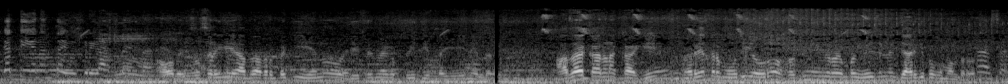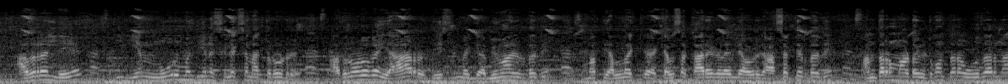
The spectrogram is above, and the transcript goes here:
ಅಗತ್ಯ ಏನಂತ ಯುವಕರಿಗೆ ಆಗ್ತಾ ಇಲ್ಲ. ಹೌದು ಯುವಕರಿಗೆ ಅದು ಅದ್ರ ಬಗ್ಗೆ ಏನು ದೇಶದ ಮ್ಯಾಗ ಪ್ರೀತಿ ಇಲ್ಲ ಏನಿಲ್ಲ. ಅದ ಕಾರಣಕ್ಕಾಗಿ ನರೇಂದ್ರ ಮೋದಿ ಅವರು ಹದಿನೈದು ಎಂಬ ಯೋಜನೆ ಜಾರಿಗೆ ತಗೊಂಡ್ಬಂದ್ರು ಅದರಲ್ಲಿ ಈಗ ಏನು ನೂರು ಮಂದಿ ಏನೋ ಸೆಲೆಕ್ಷನ್ ಆಗ್ತಾರ ನೋಡ್ರಿ. ಅದರೊಳಗೆ ಯಾರು ದೇಶದ ಬಗ್ಗೆ ಅಭಿಮಾನ ಇರ್ತದೆ ಮತ್ತೆ ಎಲ್ಲ ಕೆಲಸ ಕಾರ್ಯಗಳಲ್ಲಿ ಅವ್ರಿಗೆ ಆಸಕ್ತಿ ಇರ್ತದೆ ಅಂತರ ಮಾಡೋ ಇಟ್ಕೊಂತಾರ ಉದಾಹರಣ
